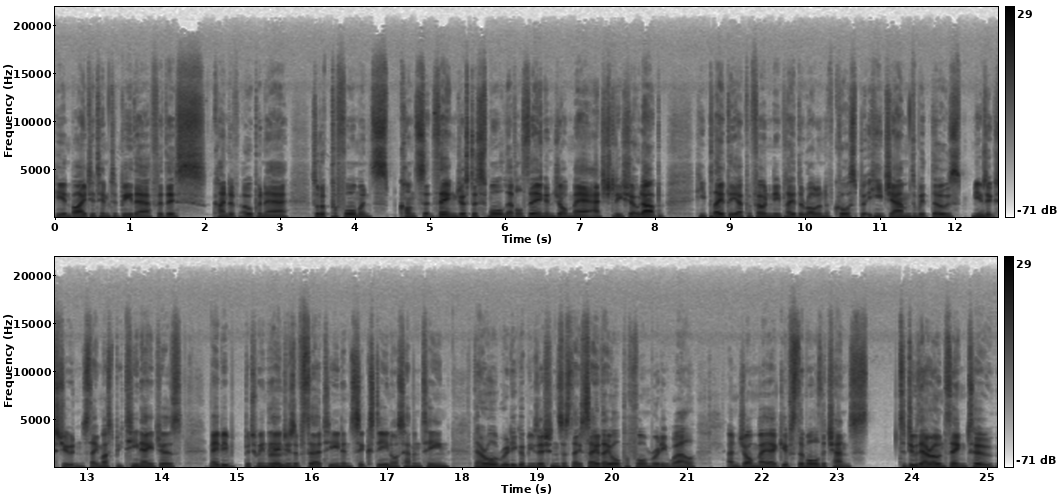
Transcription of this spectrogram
he invited him to be there for this kind of open air sort of performance concert thing, just a small level thing. And John Mayer actually showed up. He played the Epiphone and he played the Roland, of course, but he jammed with those music students. They must be teenagers, maybe between the Mm. ages of 13 and 16 or 17. They're all really good musicians, as they say. They all perform really well. And John Mayer gives them all the chance to do their own thing, too.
